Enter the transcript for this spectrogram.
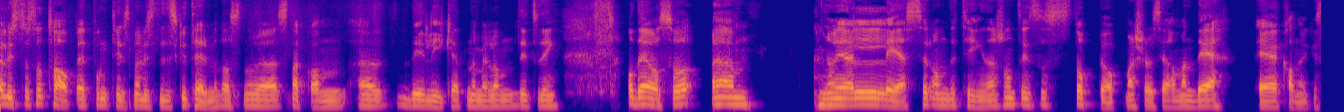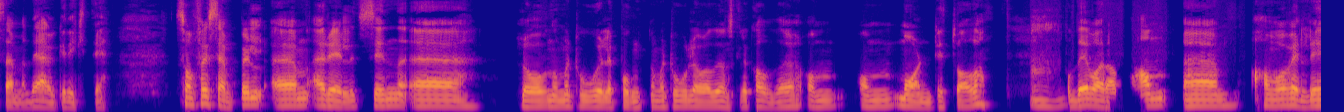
jeg lyst til å ta opp et punkt til som jeg har lyst til å diskutere med deg, altså når vi har snakka om uh, de likhetene mellom de to ting. Og det er også um, Når jeg leser om de tingene der, sånne ting, så stopper jeg opp meg sjøl og sier ja, men det, det kan jo ikke stemme, det er jo ikke riktig. Som for eksempel um, Aurelius sin eh, lov nummer to, eller punkt nummer to, eller hva du ønsker å kalle det, om, om morgenritualet. Mm. Og det var at han, eh, han var veldig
